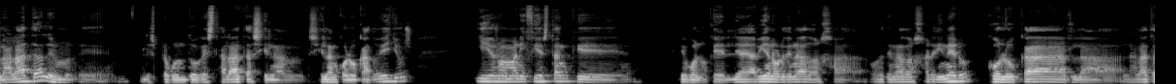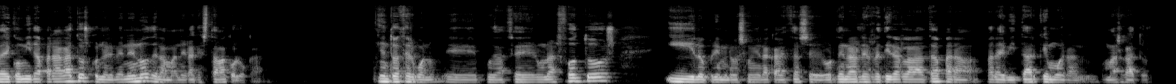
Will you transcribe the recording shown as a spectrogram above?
la lata, les, eh, pregunto que esta lata si la, han, colocado ellos y ellos me manifiestan que, que bueno, que le habían ordenado al, ordenado al jardinero colocar la, lata de comida para gatos con el veneno de la manera que estaba colocada. Y entonces, bueno, eh, pude hacer unas fotos y lo primero que se me dio a la cabeza es ordenarles retirar la lata para, para evitar que mueran más gatos.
